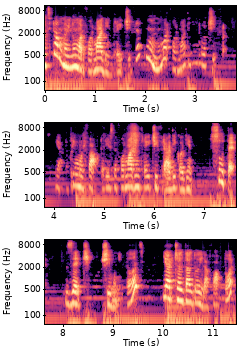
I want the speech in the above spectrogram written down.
Înmulțirea unui număr format din trei cifre cu un număr format dintr-o cifră. Iată, primul factor este format din trei cifre, adică din sute, zeci și unități, iar cel de-al doilea factor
